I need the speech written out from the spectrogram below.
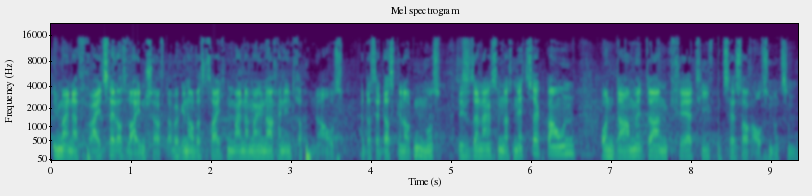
in meiner Freizeit aus Leidenschaft. Aber genau das zeichnet meiner Meinung nach ein Intrapreneur aus, dass er das genau tun muss. Sich sozusagen langsam das Netzwerk bauen und damit dann kreativ Prozesse auch ausnutzen.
